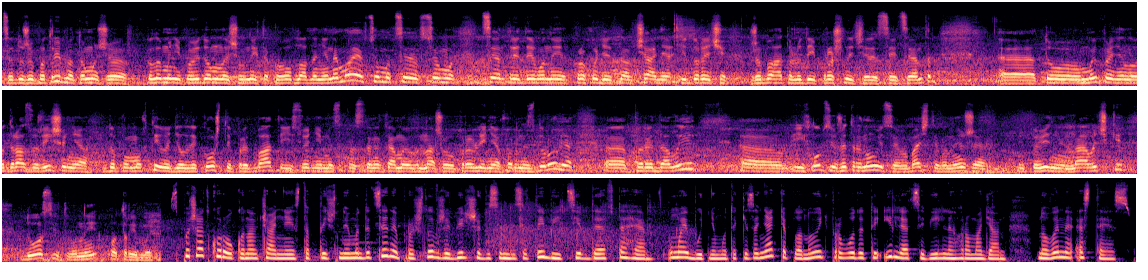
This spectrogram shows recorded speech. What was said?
це дуже потрібно, тому що коли мені повідомили, що в них такого обладнання немає в цьому це в цьому центрі, де вони проходять навчання, і до речі, вже багато людей пройшли через цей центр. е, То ми прийняли одразу рішення допомогти виділити кошти, придбати. І сьогодні ми з представниками нашого управління охорони здоров'я е, передали. е, І хлопці вже тренуються. Ви бачите, вони вже відповідні навички, досвід вони отримують. З початку року навчання із тактичної медицини пройшли вже більше 80 бійців ДФТГ. У майбутньому такі заняття планують проводити і для цивільних громадян. Новини СТС.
